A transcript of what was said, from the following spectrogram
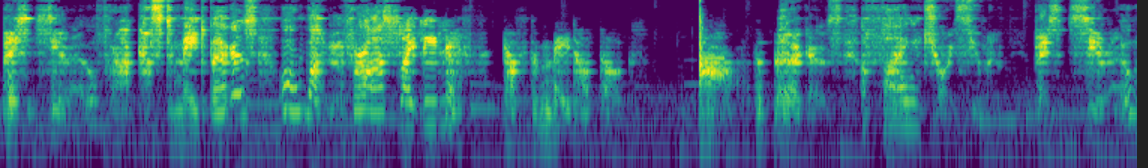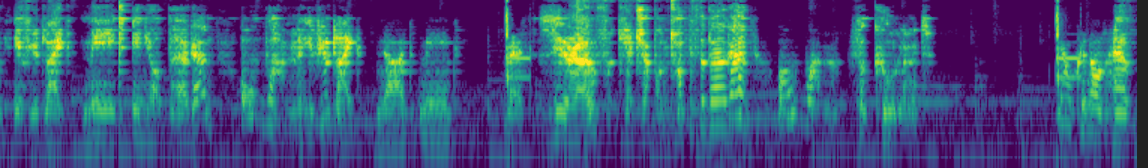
Press zero for our custom-made burgers, or one for our slightly less custom-made hot dogs. Ah, the burgers. A fine choice, human. Press zero if you'd like meat in your burger, or one if you'd like not meat. Press zero for ketchup on top of the burger, or one for coolant. You cannot have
